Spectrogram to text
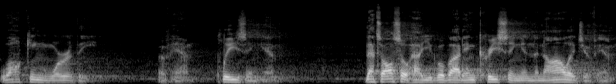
walking worthy of Him, pleasing Him. That's also how you go about increasing in the knowledge of Him.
